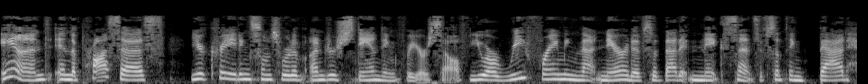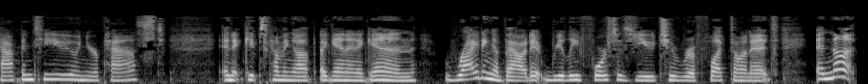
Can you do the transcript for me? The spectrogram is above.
And in the process, you're creating some sort of understanding for yourself. You are reframing that narrative so that it makes sense. If something bad happened to you in your past, and it keeps coming up again and again, writing about it really forces you to reflect on it and not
